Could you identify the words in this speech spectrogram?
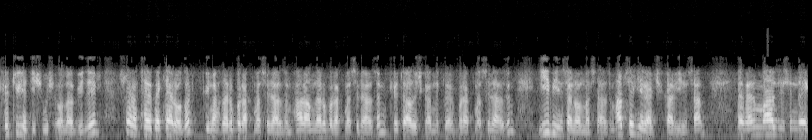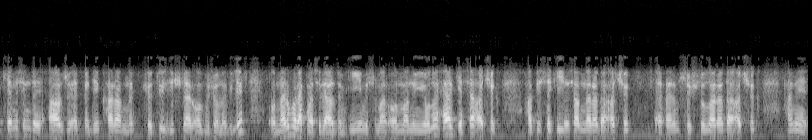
kötü yetişmiş olabilir, sonra tevbekar olur, günahları bırakması lazım, haramları bırakması lazım, kötü alışkanlıkları bırakması lazım, iyi bir insan olması lazım. Hapse girer çıkar insan, efendim mazisinde kendisinde arzu etmediği karanlık, kötü işler olmuş olabilir. Onları bırakması lazım. İyi Müslüman olmanın yolu herkese açık. Hapisteki insanlara da açık, efendim suçlulara da açık. Hani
